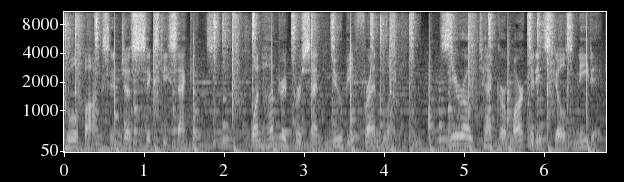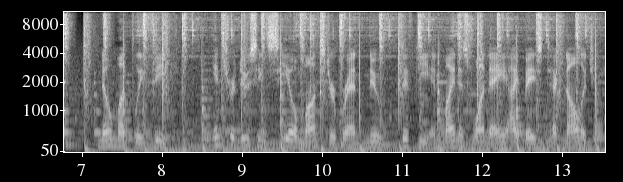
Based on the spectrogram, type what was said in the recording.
toolbox in just 60 seconds. 100% newbie friendly. Zero tech or marketing skills needed. No monthly fee. Introducing SEO Monster brand new, 50 and minus 1 AI-based technology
